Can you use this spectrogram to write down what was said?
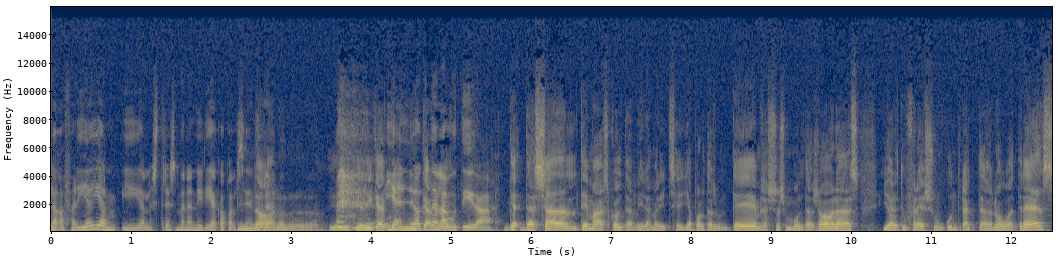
l'agafaria i, al, i a les 3 me n'aniria cap al centre. No, no, no, no. no. Jo dic, jo dic I en un lloc de la botiga. De, deixar del tema, escolta, mira, Meritxell, ja portes un temps, això són moltes hores, jo ara t'ofereixo un contracte de 9 a 3,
